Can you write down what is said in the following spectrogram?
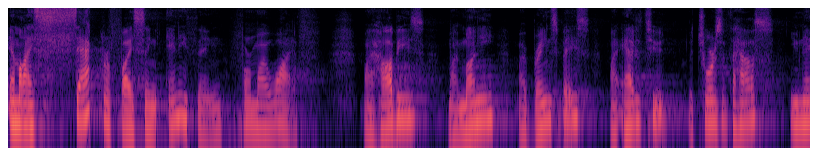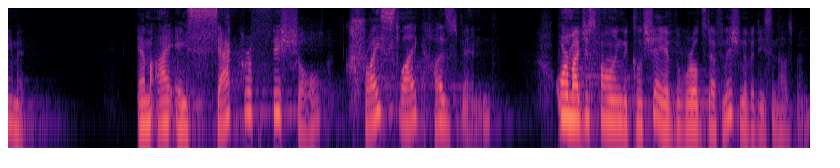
Am I sacrificing anything for my wife? My hobbies, my money, my brain space, my attitude, the chores at the house, you name it. Am I a sacrificial, Christ like husband? Or am I just following the cliche of the world's definition of a decent husband?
